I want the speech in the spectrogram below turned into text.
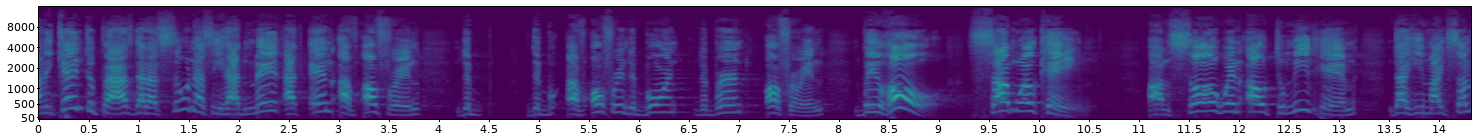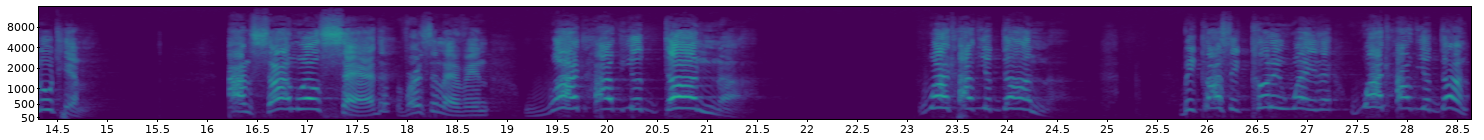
And it came to pass that as soon as he had made an end of offering the, the of offering the burnt, the burnt offering, behold, Samuel came, and Saul went out to meet him that he might salute him. And Samuel said, verse 11, What have you done? What have you done? Because he couldn't wait. What have you done?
